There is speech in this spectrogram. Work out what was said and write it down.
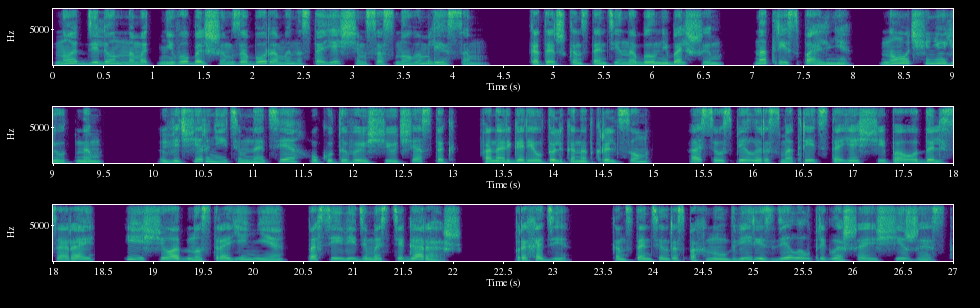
но отделенном от него большим забором и настоящим сосновым лесом. Коттедж Константина был небольшим, на три спальни, но очень уютным. В вечерней темноте, укутывающий участок, фонарь горел только над крыльцом, Ася успела рассмотреть стоящий поодаль сарай и еще одно строение, по всей видимости, гараж. «Проходи». Константин распахнул дверь и сделал приглашающий жест.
